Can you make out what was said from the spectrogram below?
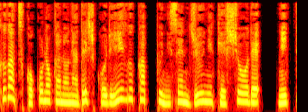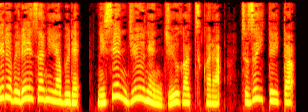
9月9日のなでしこリーグカップ2012決勝で日テレベレーザに敗れ、2010年10月から続いていた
